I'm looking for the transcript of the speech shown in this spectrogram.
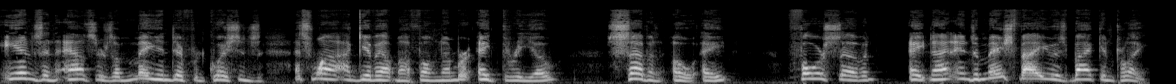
ins and outs. There's a million different questions. That's why I give out my phone number, 830 708 4789. And diminished value is back in play.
